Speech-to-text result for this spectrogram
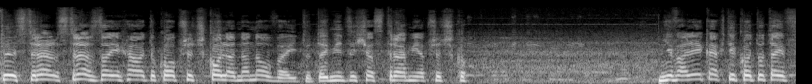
Ty, straż, straż zajechała tu koło przedszkola na nowej, tutaj między siostrami a przedszkolem. Nie w Alekach, tylko tutaj w,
